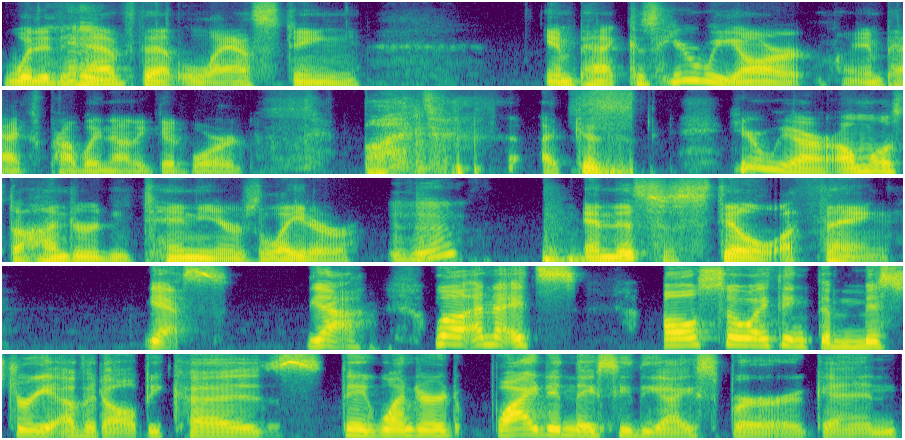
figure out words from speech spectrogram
would it Mhm. have that lasting impact? Because here we are, impact's probably not a good word, but because here we are almost 110 years later, hmm and this is still a thing. Yes. Yeah. Well, and it's also, I think, the mystery of it all because they wondered why didn't they see the iceberg? And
